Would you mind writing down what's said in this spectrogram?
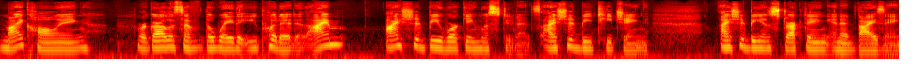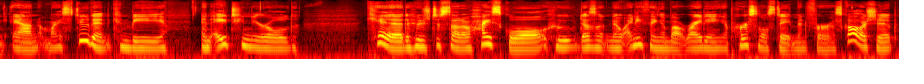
my calling, regardless of the way that you put it, I'm I should be working with students. I should be teaching. I should be instructing and advising. And my student can be an 18 year old kid who's just out of high school who doesn't know anything about writing a personal statement for a scholarship.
